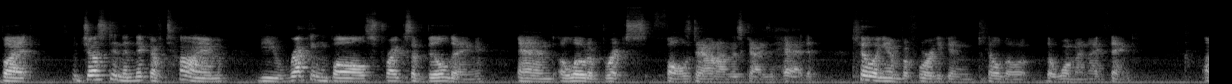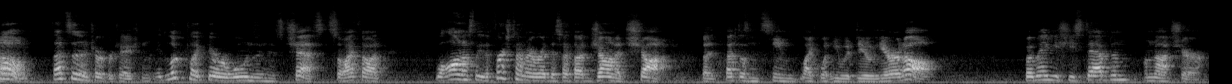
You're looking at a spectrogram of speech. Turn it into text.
but just in the nick of time, the wrecking ball strikes a building and a load of bricks falls down on this guy's head, killing him before he can kill the, the woman, I think. Um, Oh, that's an interpretation. It looked like there were wounds in his chest, so I thought, well, honestly, the first time I read this, I thought John had shot him, but that doesn't seem like what he would do here at all. But maybe she stabbed him? I'm not sure.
